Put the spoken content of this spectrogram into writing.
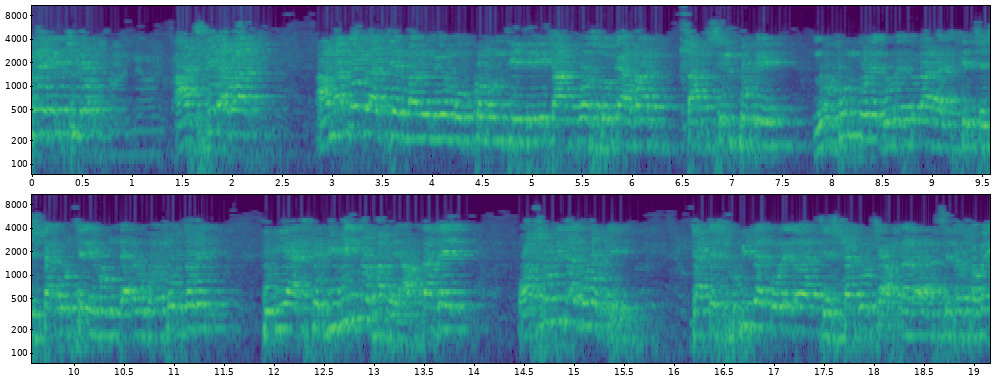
হয়ে গেছিল। আজকে আবার আমাদের রাজ্যের মাননীয় মুখ্যমন্ত্রী তিনি তাঁত বস্ত্রকে আবার তাঁত শিল্পকে নতুন করে গড়ে তোলার আজকে চেষ্টা করছেন এবং তেরো বছর ধরে তিনি আজকে বিভিন্নভাবে আপনাদের অসুবিধাগুলোকে যাতে সুবিধা করে দেওয়ার চেষ্টা করছে। আপনারা সেটা সবাই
